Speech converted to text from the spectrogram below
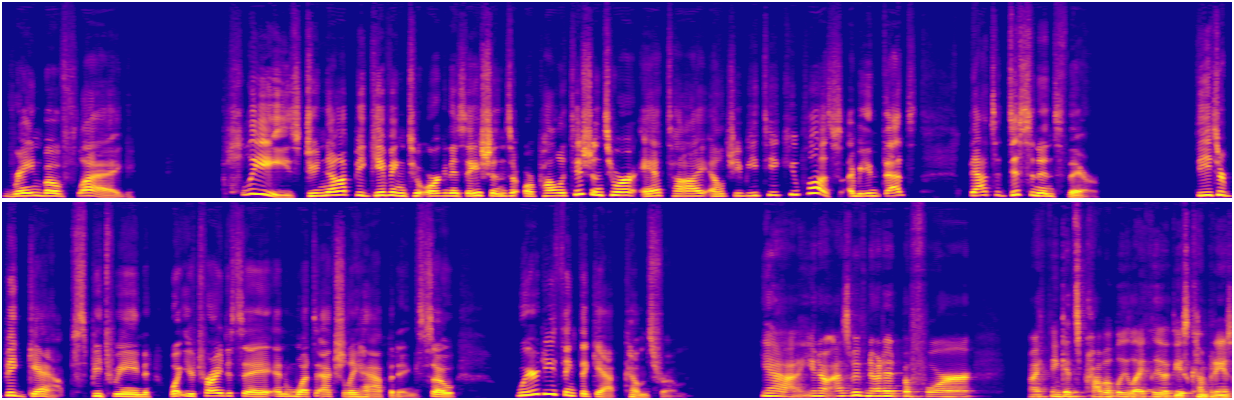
rainbow flag, please do not be giving to organizations or politicians who are anti-LGBTQ plus. I mean, that's that's a dissonance there. These are big gaps between what you're trying to say and what's actually happening. So, where do you think the gap comes from? Yeah, you know, as we've noted before, I think it's probably likely that these companies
